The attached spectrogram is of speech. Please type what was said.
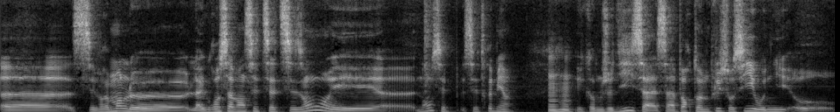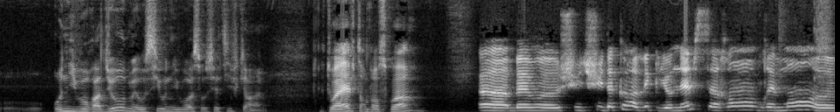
Euh, c'est vraiment le, la grosse avancée de cette saison et euh, non, c'est, c'est très bien. Mhm. Et comme je dis, ça, ça apporte un plus aussi au, ni- au, au niveau radio, mais aussi au niveau associatif quand même. Toi, Eve, t'en penses quoi? Euh, ben, euh, je suis, je suis d'accord avec Lionel, ça rend vraiment, euh,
